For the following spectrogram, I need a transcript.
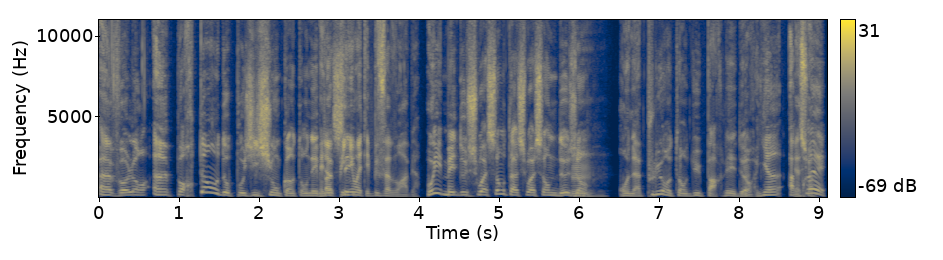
un volant important d'opposition quand on est mais passé. L'opinion était plus favorable. Oui, mais de 60 à 62 ans. Hum. On n'a plus entendu parler de hum. rien après.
